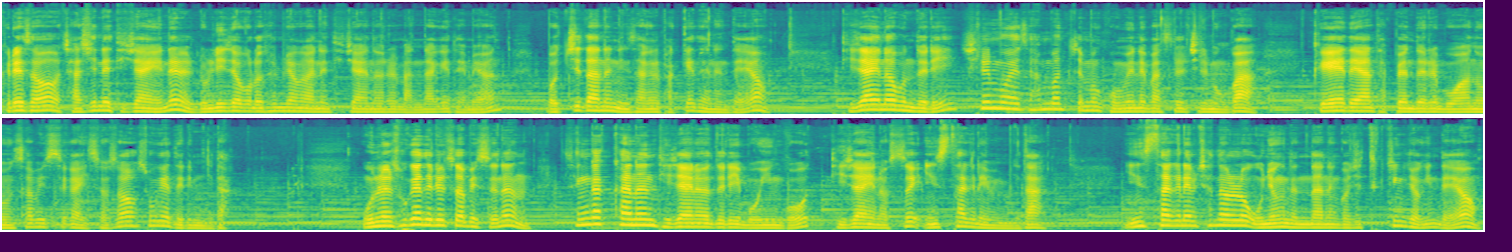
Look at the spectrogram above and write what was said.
그래서 자신의 디자인을 논리적으로 설명하는 디자이너를 만나게 되면 멋지다는 인상을 받게 되는데요. 디자이너분들이 실무에서 한 번쯤은 고민해 봤을 질문과 그에 대한 답변들을 모아놓은 서비스가 있어서 소개드립니다. 오늘 소개드릴 서비스는 생각하는 디자이너들이 모인 곳 디자이너스 인스타그램입니다. 인스타그램 채널로 운영된다는 것이 특징적인데요.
